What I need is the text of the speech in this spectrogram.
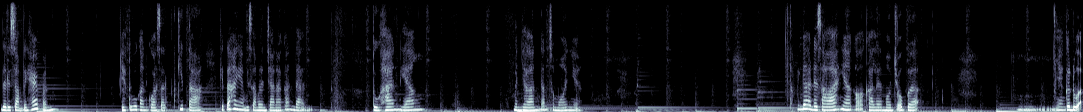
dari something happen itu bukan kuasa kita. Kita hanya bisa merencanakan dan Tuhan yang menjalankan semuanya. Tapi gak ada salahnya kalau kalian mau coba. Hmm, yang kedua,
